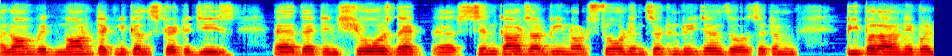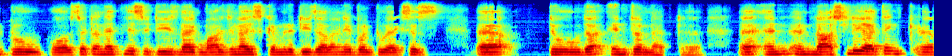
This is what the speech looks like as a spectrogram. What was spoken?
along with non-technical strategies uh, that ensures that uh, SIM cards are being not sold in certain regions or certain people are unable to, or certain ethnicities like marginalized communities are unable to access uh, to the internet. Uh, uh, and, and lastly, I think uh,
